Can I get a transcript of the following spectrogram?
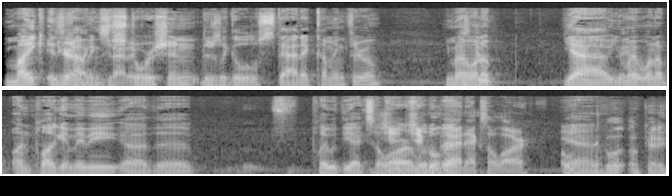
mic is You're like having static? distortion. There's like a little static coming through. You might want to, yeah, you might want to unplug it. Maybe uh, the f- play with the XLR a Jiggle little bit. that XLR. Oh, Yeah. Okay.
